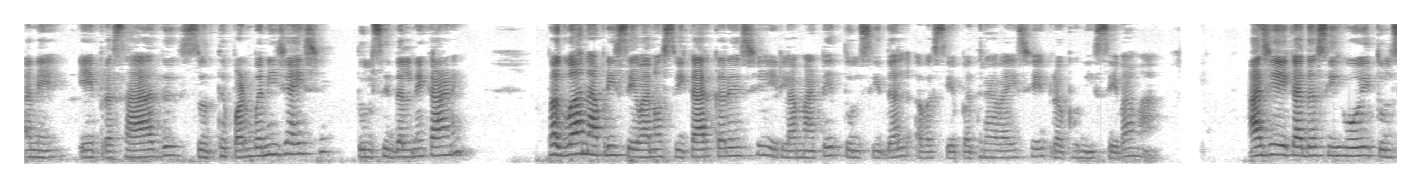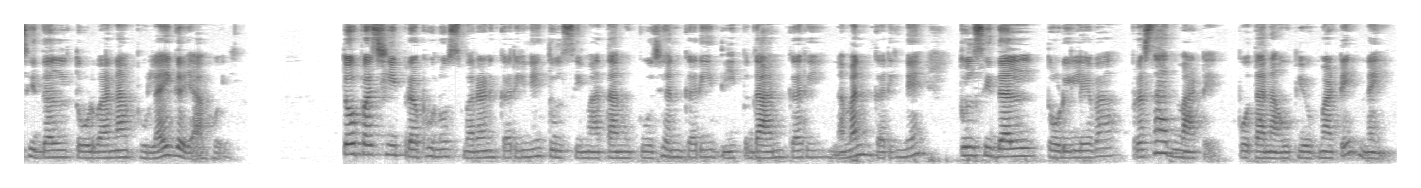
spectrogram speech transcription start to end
અને એ પ્રસાદ શુદ્ધ પણ બની જાય છે તુલસી દલને કારણે. ભગવાન આપણી સેવાનો સ્વીકાર કરે છે એટલા માટે તુલસી દલ અવશ્ય પધરાવાય છે પ્રભુની સેવામાં. આજે એકાદશી હોય, તુલસી દલ તોડવાના ભૂલાઈ ગયા હોય. તો પછી પ્રભુનું સ્મરણ કરીને તુલસી માતાનું પૂજન કરી દીપદાન કરી, નમન કરીને તુલસી દલ તોડી લેવા પ્રસાદ માટે પોતાના ઉપયોગ માટે નહીં.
